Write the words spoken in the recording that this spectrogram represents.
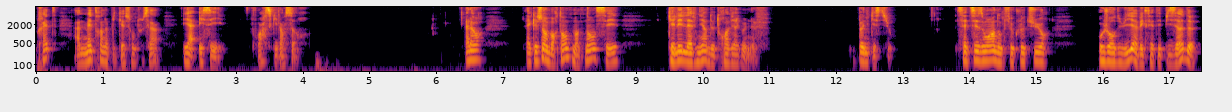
prête à mettre en application tout ça et à essayer, voir ce qu'il en sort. Alors, la question importante maintenant, c'est quel est l'avenir de 3,9 Bonne question. Cette saison 1 donc se clôture aujourd'hui avec cet épisode.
